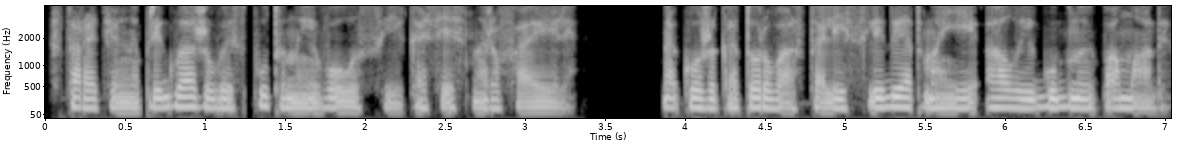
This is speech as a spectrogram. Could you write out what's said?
старательно приглаживая спутанные волосы и косясь на Рафаэля, на коже которого остались следы от моей алой губной помады.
